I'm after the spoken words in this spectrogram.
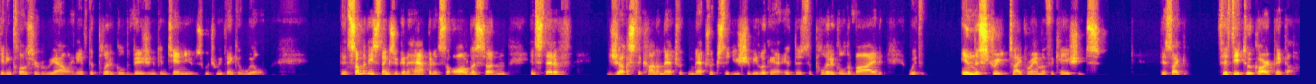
getting closer to reality. And if the political division continues, which we think it will, then some of these things are going to happen. And so all of a sudden, instead of just econometric metrics that you should be looking at, there's the political divide with in the street type ramifications. It's like 52 card pickup.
